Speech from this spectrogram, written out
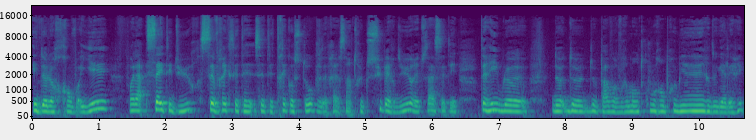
et de leur renvoyer. Voilà, ça a été dur. C'est vrai que c'était, c'était très costaud, que vous avez traversé un truc super dur et tout ça. C'était terrible de ne de, de pas avoir vraiment de cours en première, de galérer.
